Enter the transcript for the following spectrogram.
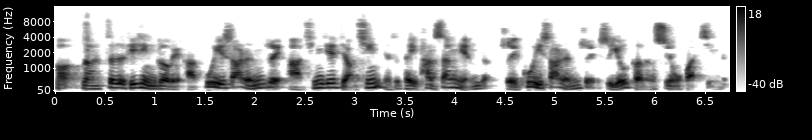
好，那这是提醒各位啊，故意杀人罪啊，情节较轻也是可以判三年的，所以故意杀人罪是有可能适用缓刑的。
